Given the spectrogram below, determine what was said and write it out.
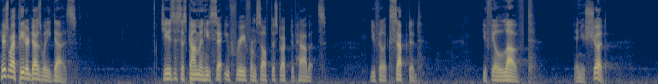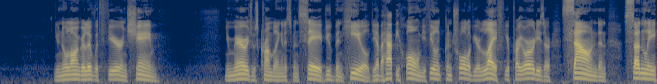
here's why Peter does what he does. Jesus has come and he's set you free from self destructive habits. You feel accepted. You feel loved. And you should. You no longer live with fear and shame. Your marriage was crumbling and it's been saved. You've been healed. You have a happy home. You feel in control of your life. Your priorities are sound and suddenly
